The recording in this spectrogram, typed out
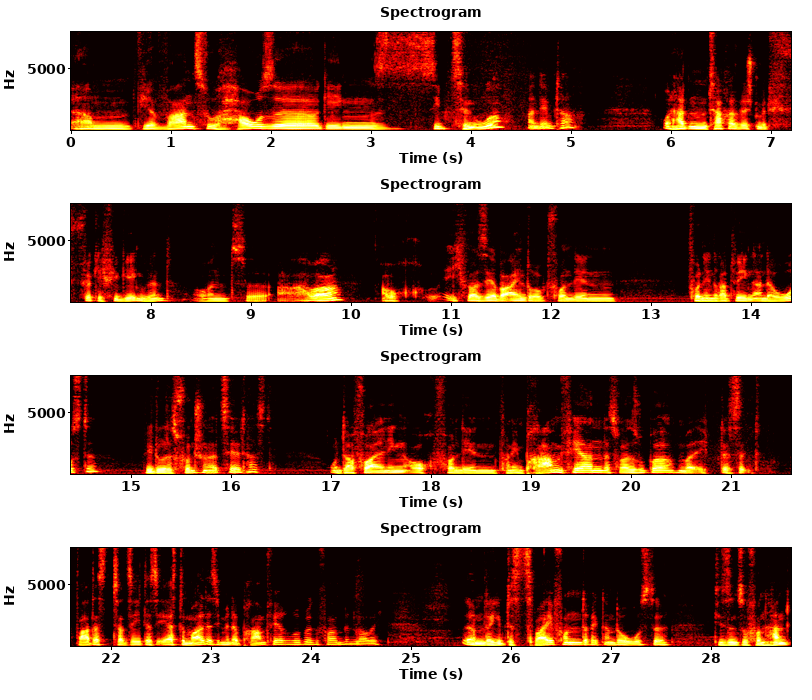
Ähm, wir waren zu Hause gegen 17 Uhr an dem Tag und hatten einen Tag erwischt mit wirklich viel Gegenwind. Und, äh, aber auch ich war sehr beeindruckt von den, von den Radwegen an der Oste, wie du das vorhin schon erzählt hast. Und da vor allen Dingen auch von den, von den Pramfähren, das war super, weil ich, das war das tatsächlich das erste Mal, dass ich mit der Pramfähre rübergefahren bin, glaube ich. Ähm, da gibt es zwei von direkt an der Oste. Die sind so von Hand,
